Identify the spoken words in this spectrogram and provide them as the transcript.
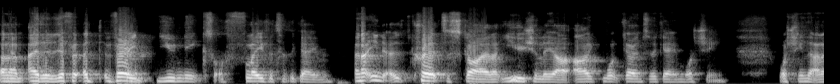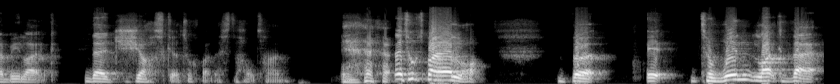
Um, added a different, a very unique sort of flavour to the game, and I, you know, credit to Sky. Like usually, I, I would go into a game watching, watching that, and I'd be like, they're just going to talk about this the whole time. They talked about it a lot, but it to win like that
